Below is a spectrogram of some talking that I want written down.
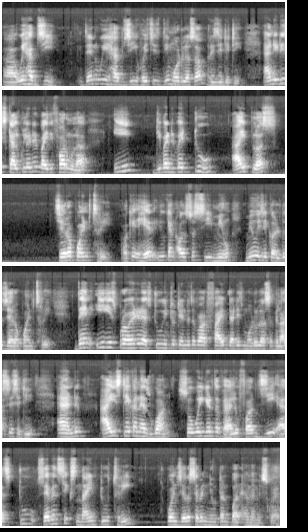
uh, we have g then we have g which is the modulus of rigidity. And it is calculated by the formula e divided by 2 i plus 0.3 okay here you can also see mu. Mu is equal to 0.3 then e is provided as 2 into 10 to the power 5 that is modulus of elasticity. And i is taken as 1 so we get the value for g as 276923.07 newton per mm square.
